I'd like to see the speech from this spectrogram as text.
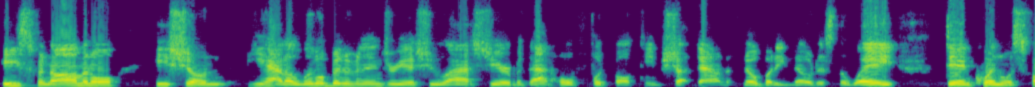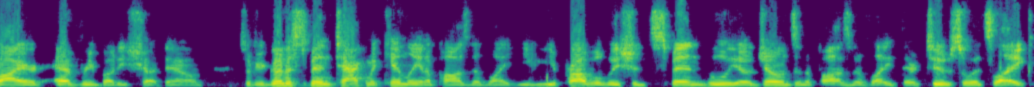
He's phenomenal. He's shown he had a little bit of an injury issue last year, but that whole football team shut down if nobody noticed. The way Dan Quinn was fired, everybody shut down. So if you're going to spend Takk McKinley in a positive light, you, you probably should spend Julio Jones in a positive light there too. So it's like,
